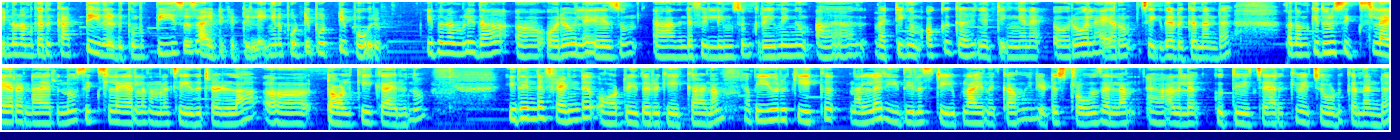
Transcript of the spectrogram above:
പിന്നെ നമുക്കത് കട്ട് ചെയ്തെടുക്കുമ്പോൾ പീസസ് ആയിട്ട് കിട്ടില്ല. ഇങ്ങനെ പൊട്ടി പൊട്ടി പോരും. ഇപ്പോൾ നമ്മളിതാ ഓരോ ലെയേഴ്സും അതിന്റെ ഫില്ലിങ്സും ക്രീമിങ്ങും വെറ്റിങ്ങും ഒക്കെ കഴിഞ്ഞിട്ട് ഇങ്ങനെ ഓരോ ലെയറും ചെയ്തെടുക്കുന്നുണ്ട്. അപ്പോൾ നമുക്കിതൊരു സിക്സ് ലെയർ ഉണ്ടായിരുന്നു. സിക്സ് ലെയറിൽ നമ്മൾ ചെയ്തിട്ടുള്ള ടോൾ കേക്കായിരുന്നു ഇതെന്റെ ഫ്രണ്ട് ഓർഡർ ചെയ്തൊരു കേക്കാണ് അപ്പോൾ ഈ ഒരു കേക്ക് നല്ല രീതിയിൽ സ്റ്റേബിളായി നിൽക്കാൻ വേണ്ടിയിട്ട് സ്ട്രോസ് എല്ലാം അതിൽ കുത്തിവെച്ച് ഇറക്കി വെച്ച് കൊടുക്കുന്നുണ്ട്.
